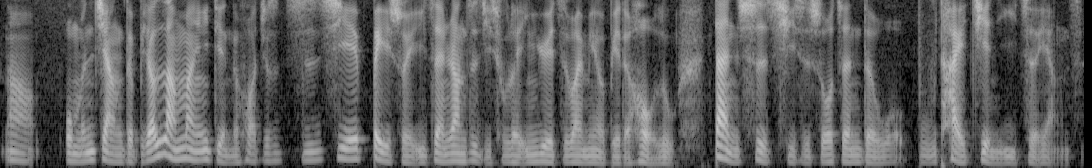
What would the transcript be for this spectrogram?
那我们讲的比较浪漫一点的话，就是直接背水一战，让自己除了音乐之外没有别的后路。但是，其实说真的，我不太建议这样子。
